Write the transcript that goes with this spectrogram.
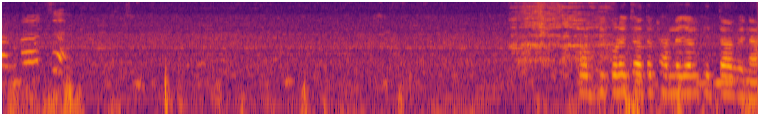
ঠান্ডা আছে সর্দি করেছে, অত ঠান্ডা জল খেতে হবে না।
